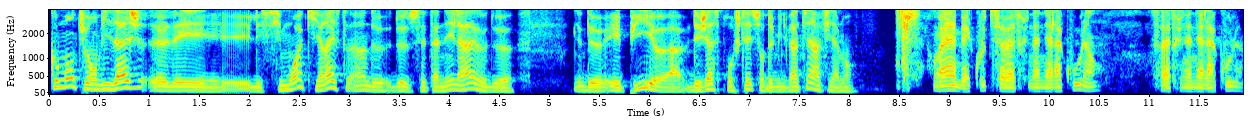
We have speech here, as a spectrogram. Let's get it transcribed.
comment tu envisages euh, les, six mois qui restent hein, de, cette année-là, euh, de, et puis déjà se projeter sur 2021 finalement? Ouais, bah écoute, ça va être une année à la cool. Hein. Ça va être une année à la cool.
